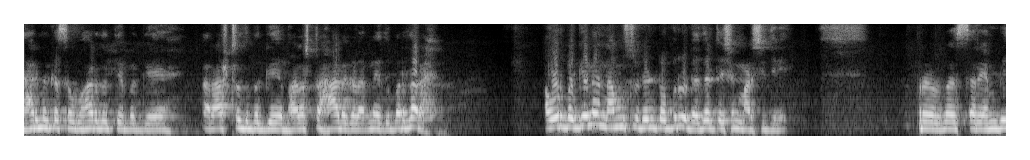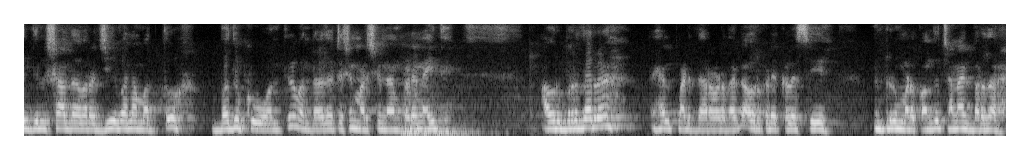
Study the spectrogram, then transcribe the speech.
ಧಾರ್ಮಿಕ ಸೌಹಾರ್ದತೆ ಬಗ್ಗೆ, ರಾಷ್ಟ್ರದ ಬಗ್ಗೆ ಭಾಳಷ್ಟು ಹಾಡುಗಳನ್ನು ಇದು ಬರ್ದಾರೆ. ಅವ್ರ ಬಗ್ಗೆನೇ ನಮ್ಮ ಸ್ಟೂಡೆಂಟ್ ಒಬ್ಬರು ಡೆಸರ್ಟೇಷನ್ ಮಾಡಿಸಿದ್ದೀವಿ ಪ್ರೊಫೆಸರ್ ಎಂ ಬಿ ದಿಲ್ಶಾದ್ ಅವರ ಜೀವನ ಮತ್ತು ಬದುಕು ಅಂತೇಳಿ ಒಂದು ಡೆಸರ್ಟೇಷನ್ ಮಾಡಿಸಿವಿ ನಮ್ಮ ಕಡೆನೇ ಐತಿ. ಅವ್ರ ಬ್ರದರ್ ಹೆಲ್ಪ್ ಮಾಡಿ ಧಾರವಾಡದಾಗ ಅವ್ರ ಕಡೆ ಕಳಿಸಿ ಇಂಟರ್ವ್ಯೂ ಮಾಡ್ಕೊಂಡು ಚೆನ್ನಾಗಿ ಬರ್ದಾರೆ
